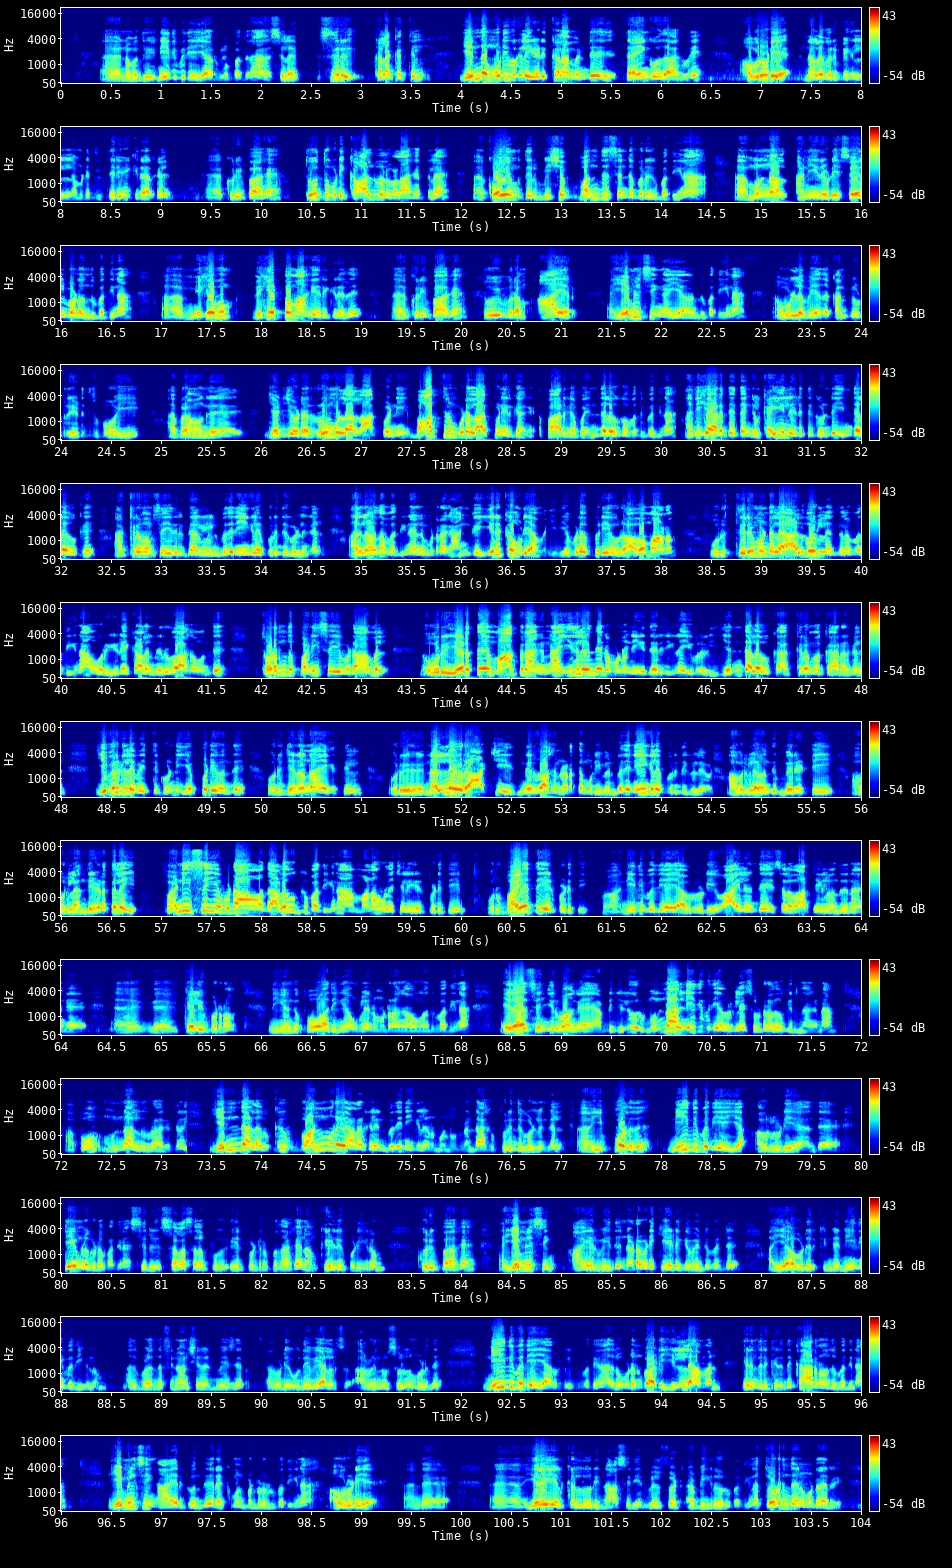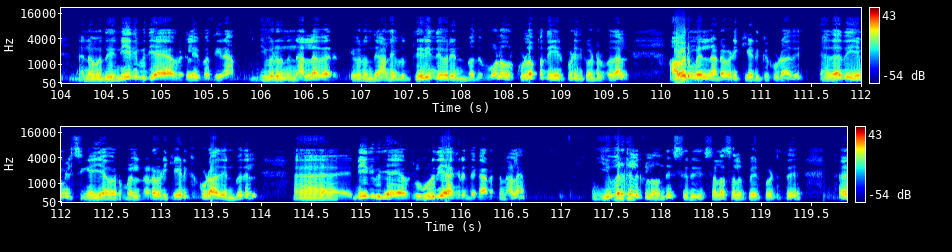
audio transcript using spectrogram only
நமது நீதிபதி ஐயா அவர்கள் பார்த்தீங்கன்னா சில சிறு கலக்கத்தில் என்ன முடிவுகளை எடுக்கலாம் என்று தயங்குவதாகவே அவருடைய நல விரும்பிகள் நம்மிடத்தில் தெரிவிக்கிறார்கள். அஹ், குறிப்பாக தூத்துக்குடி கால்வல் வளாகத்துல கோயம்புத்தூர் பிஷப் வந்து சென்ற பிறகு பாத்தீங்கன்னா முன்னாள் அணியினுடைய செயல்பாடு வந்து பாத்தீங்கன்னா மிகவும் விகற்பமாக இருக்கிறது. அஹ், குறிப்பாக தூவிபுரம் ஆயர் எமில் சிங் ஐயா வந்து பார்த்தீங்கன்னா உள்ளே போய் அந்த கம்ப்யூட்டர் எடுத்துகிட்டு போய் அப்புறம் அவங்க ஜட்ஜோட ரூம் எல்லாம் லாக் பண்ணி பாத்ரூம் கூட லாக் பண்ணியிருக்காங்க. பாருங்க அப்ப எந்த அளவுக்கு பத்தி பாத்தீங்கன்னா அதிகாரத்தை தங்கள் கையில் எடுத்துக்கொண்டு இந்த அளவுக்கு அக்கிரமம் செய்திருக்கிறார்கள் என்பதை நீங்களே புரிந்து கொள்ளுங்கள். அதனாலதான் பாத்தீங்கன்னா என்ன பண்றாங்க அங்க இருக்க முடியாம இது எவ்வளவு பெரிய ஒரு அவமானம் ஒரு திருமண்டல அலுவலகத்துல பாத்தீங்கன்னா ஒரு இடைக்கால நிர்வாகம் வந்து தொடர்ந்து பணி செய்ய விடாமல் ஒரு இடத்தையே மாத்துறாங்கன்னா இதுல இருந்து என்ன பண்ணணும் நீங்க தெரிஞ்சுக்கணும் இவர்கள் எந்த அளவுக்கு அக்கிரமக்காரர்கள் இவர்களை வைத்துக்கொண்டு எப்படி வந்து ஒரு ஜனநாயகத்தில் ஒரு நல்ல ஒரு ஆட்சி நிர்வாகம் நடத்த முடியும் என்பதை நீங்களே புரிந்து கொள்ள வேண்டும். அவர்களை வந்து மிரட்டி அவர்களை அந்த இடத்துல பணி செய்ய விடாத அளவுக்கு பாத்தீங்கன்னா மன உளைச்சலை ஏற்படுத்தி ஒரு பயத்தை ஏற்படுத்தி. நீதிபதியாய் அவருடைய வாயிலிருந்தே சில வார்த்தைகள் வந்து நாங்க அஹ், கேள்விப்படுறோம். நீங்க அங்க போகாதீங்க அவங்கள என்ன பண்றாங்க? அவங்க வந்து பாத்தீங்கன்னா ஏதாவது செஞ்சிருவாங்க அப்படின்னு சொல்லி ஒரு முன்னாள் நீதிபதி அவர்களே சொல்ற அளவுக்கு இருந்தாங்கன்னா அப்போ முன்னாள் நிர்வாகத்தில் எந்த அளவுக்கு வன்முறையாளர்கள் என்பதை நீங்கள் என்ன பண்ணணும்? நன்றாக புரிந்து கொள்ளுங்கள். இப்பொழுது நீதிபதி ஐயா அவர்களுடைய அந்த டீம்ல கூட பாத்தீங்கன்னா சிறு சலசலப்பு ஏற்பட்டிருப்பதாக நாம் கேள்விப்படுகிறோம். குறிப்பாக எம்லி சிங் ஆயர் மீது நடவடிக்கை எடுக்க வேண்டும் என்று ஐயாவோடு இருக்கின்ற நீதிபதிகளும் அதுபோல அந்த பினான்சியல் அட்வைசர் அவருடைய உதவியாளர் அவர்களும் சொல்லும் பொழுது நீதிபதி ஐயா அவர்களுக்கு பார்த்தீங்கன்னா அதுல உடன்பாடு இல்லாமல் இருந்திருக்கிறது. காரணம் வந்து பார்த்தீங்கன்னா எமில் சிங் ஆயருக்கு வந்து ரெக்கமெண்ட் பண்ணுறவர் பார்த்தீங்கன்னா அவருடைய அந்த இறையல் இறையியல் கல்லூரியின் ஆசிரியர் வில்ஃபர்ட் அப்படிங்கிறவர் பார்த்தீங்கன்னா தொடர்ந்து என்ன பண்றாரு? நமது நீதிபதி அவர்களை பார்த்தீங்கன்னா இவர் வந்து நல்லவர். இவர் வந்து அனைவரும் தெரிந்தவர் என்பது போல ஒரு குழப்பத்தை ஏற்படுத்தி கொண்டிருப்பதால் அவர் மேல் நடவடிக்கை எடுக்கக்கூடாது. அதாவது எமில் சிங் ஐயா அவர் மேல் நடவடிக்கை எடுக்கக்கூடாது என்பதில் அஹ், நீதிபதி ஐயா அவர்கள் உறுதியாக இருந்த காரணத்தினால இவர்களுக்குள்ள வந்து சிறு சலசலப்பு ஏற்படுத்து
